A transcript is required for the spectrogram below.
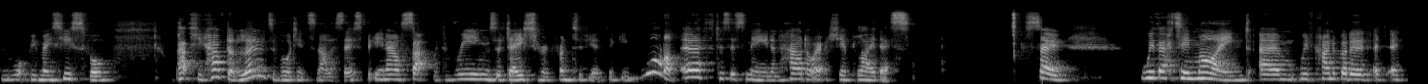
and what would be most useful perhaps you have done loads of audience analysis, but you're now sat with reams of data in front of you and thinking, what on earth does this mean? And how do I actually apply this? So with that in mind, um, we've kind of got a, a,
